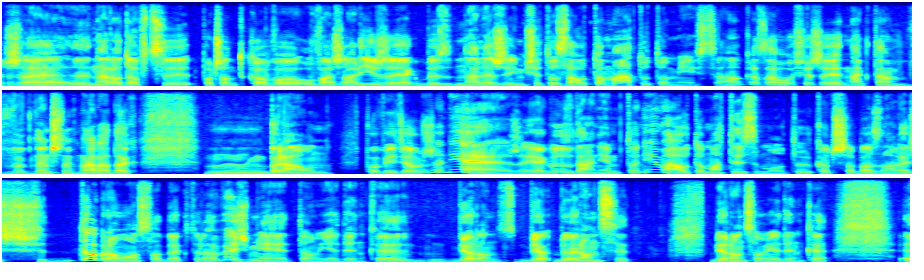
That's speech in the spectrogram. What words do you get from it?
Że y, narodowcy początkowo uważali, że jakby należy im się to z automatu to miejsce. A okazało się, że jednak tam w wewnętrznych naradach Brown powiedział, że nie, że jego zdaniem to nie ma automatyzmu, tylko trzeba znaleźć dobrą osobę, która weźmie tą jedynkę, biorąc, bio- biorący biorącą jedynkę. E,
